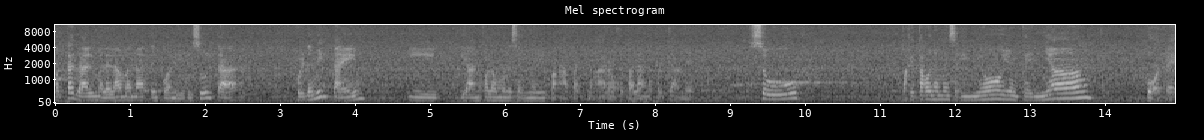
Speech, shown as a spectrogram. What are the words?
pagtagal, malalaman natin kung ano yung resulta. For the meantime, i iano ko lang muna sa inyo yung pang-apat na araw ko pa lang na paggamit. So, pakita ko naman sa inyo yung kanyang bote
